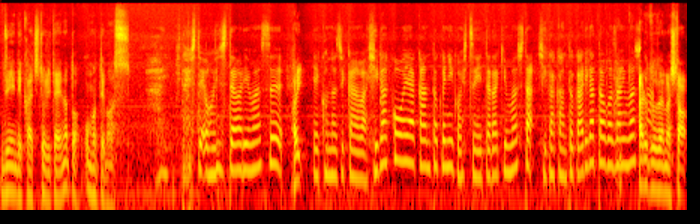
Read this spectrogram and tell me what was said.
全員で勝ち取りたいなと思ってます。はい、期待して応援しております。はい、えこの時間は比嘉光也監督にご出演いただきました。比嘉監督ありがとうございました、はい、ありがとうございました。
